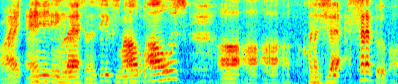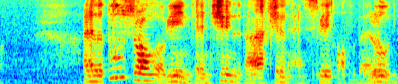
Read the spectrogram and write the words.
Right? Anything less than six mile per hours uh, are, are considered acceptable. And the too strong a wind can change the direction and speed of the balloon.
